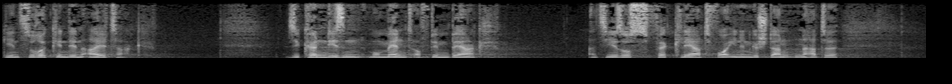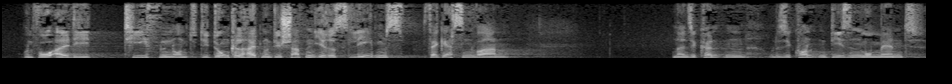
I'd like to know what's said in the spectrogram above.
gehen zurück in den Alltag. Sie können diesen Moment auf dem Berg als Jesus verklärt vor ihnen gestanden hatte und wo all die Tiefen und die Dunkelheiten und die Schatten ihres Lebens vergessen waren. Nein, sie könnten oder sie konnten diesen Moment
